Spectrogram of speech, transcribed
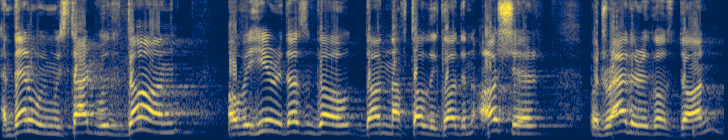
and then when we start with Don, over here it doesn't go Don Naphtali, Gad, and Asher, but rather it goes Don,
